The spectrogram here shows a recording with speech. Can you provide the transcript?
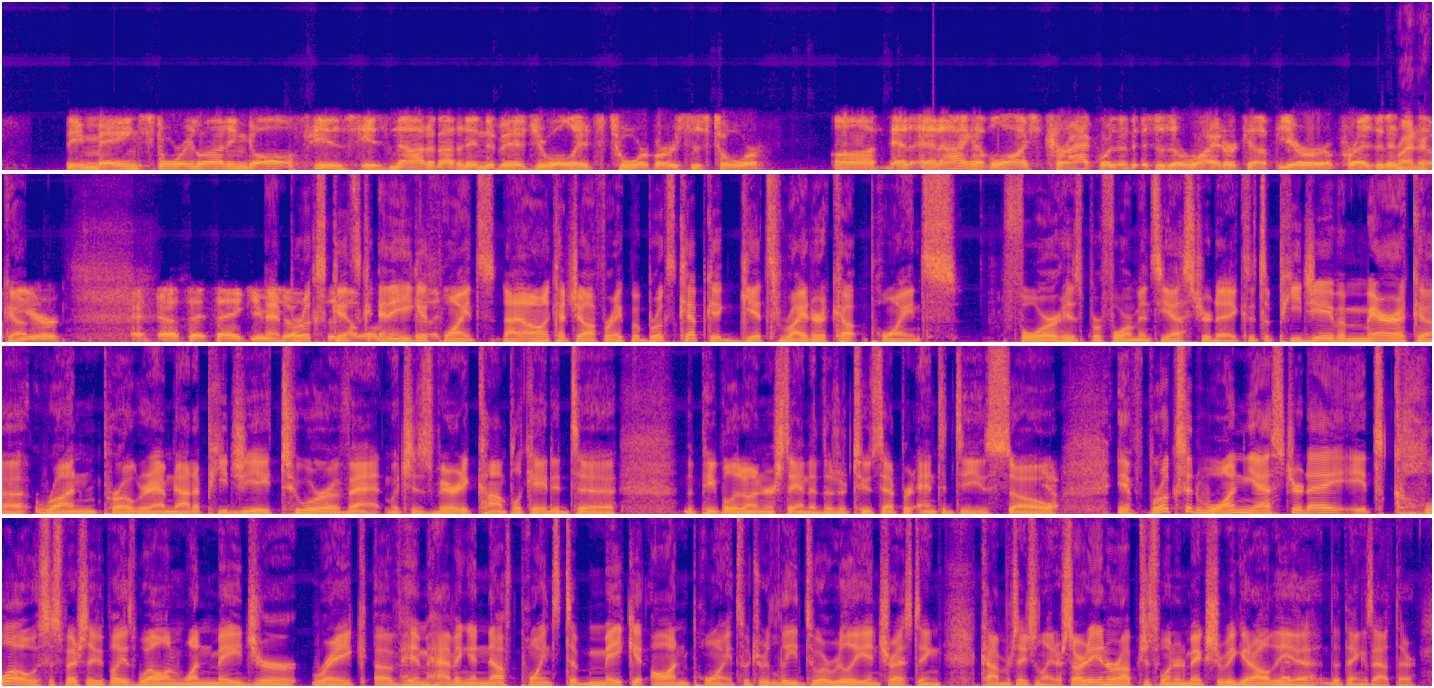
the main storyline in golf is is not about an individual; it's tour versus tour. Uh, and, and I have lost track whether this is a Ryder Cup year or a President's Ryder Cup, Cup. year. Uh, thank you. And so, Brooks so gets and he gets points. I don't want to cut you off, Rick, but Brooks Koepka gets Ryder Cup points for his performance yesterday because it's a PGA of America run program, not a PGA Tour event, which is very complicated to the people that don't understand it. Those are two separate entities. So yep. if Brooks had won yesterday, it's close, especially if he plays well on one major rake of him having enough points to make it on points, which would lead to a really interesting conversation later. Sorry to interrupt. Just wanted to make sure we get all the uh, the things out there.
